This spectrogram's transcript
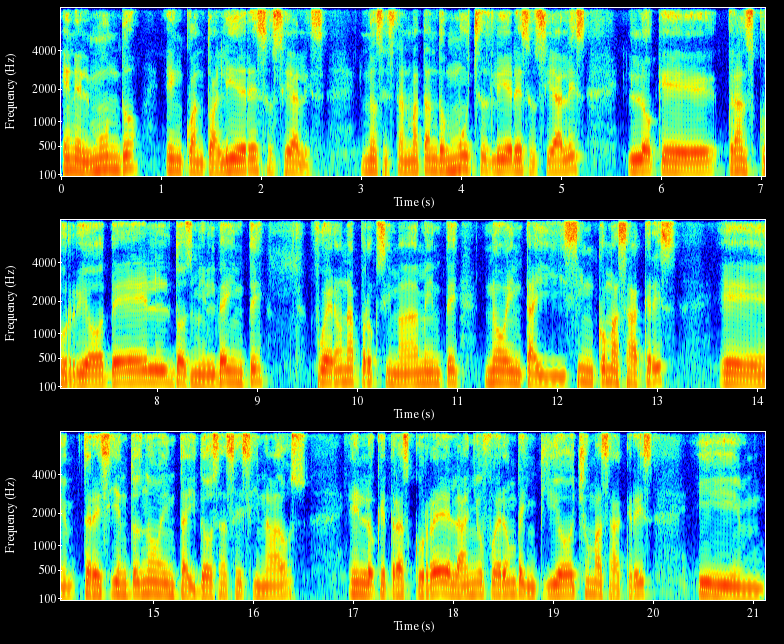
en el mundo en cuanto a líderes sociales. Nos están matando muchos líderes sociales. Lo que transcurrió del 2020 fueron aproximadamente 95 masacres, 392 eh, asesinados. En lo que transcurre del año fueron 28 masacres y,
